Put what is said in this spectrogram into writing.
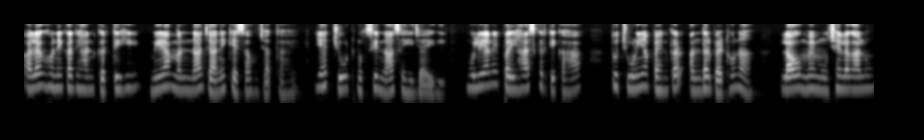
अलग होने का ध्यान करते ही मेरा मन ना जाने कैसा हो जाता है। यह चोट मुझसे ना सही जाएगी। मुलिया ने परिहास करके कहा तो चूड़ियाँ पहनकर अंदर बैठो ना। लाओ, मैं मूछें लगा लूँ।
